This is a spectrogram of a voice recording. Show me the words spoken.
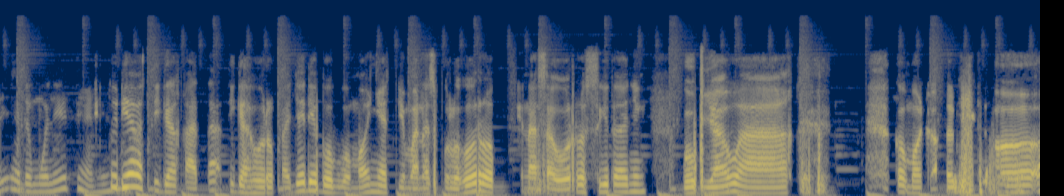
iya ada monyetnya itu dia tiga kata tiga huruf aja dia -bawa monyet. Gimana 10 huruf? Dinosaurus gitu anjing. Bawa biawak komodo albino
